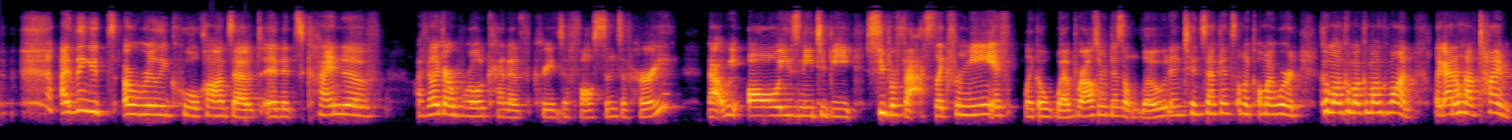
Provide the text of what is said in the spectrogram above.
I think it's a really cool concept, and it's kind of I feel like our world kind of creates a false sense of hurry that we always need to be super fast. Like for me, if like a web browser doesn't load in 10 seconds, I'm like, oh my word, come on, come on, come on, come on. Like I don't have time,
